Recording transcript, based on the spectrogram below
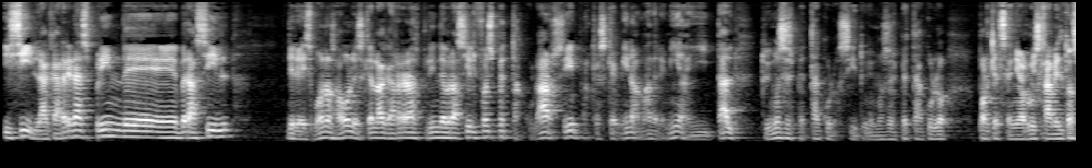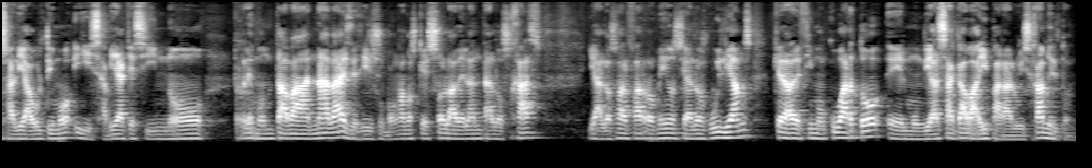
Y sí, la carrera sprint de Brasil, diréis, bueno, Saúl, es que la carrera sprint de Brasil fue espectacular, sí, porque es que mira, madre mía, y tal. Tuvimos espectáculo, sí, tuvimos espectáculo, porque el señor Luis Hamilton salía último y sabía que si no remontaba nada, es decir, supongamos que solo adelanta a los Haas, y a los Alfa Romeos y a los Williams, queda decimocuarto, el mundial se acaba ahí para Luis Hamilton.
